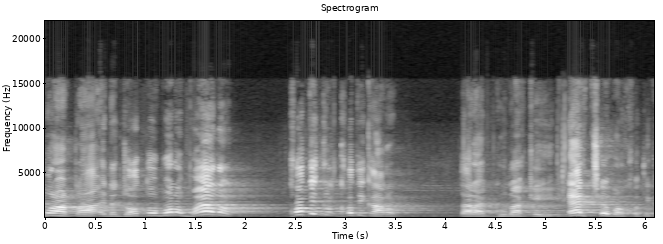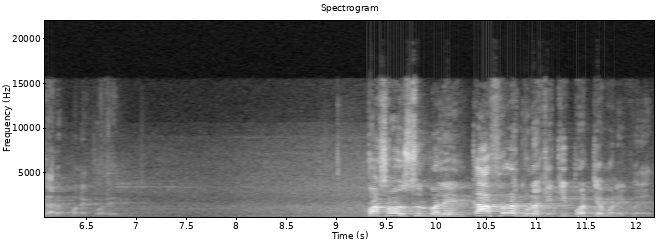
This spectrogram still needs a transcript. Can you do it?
পড়াটা এটা যত বড় ভয়ানক ক্ষতি ক্ষতিকারক, তারা গুণাকে এর চেয়ে বড় ক্ষতিকারক মনে করে। পাশাপাশি বলেন কাফরা গুণাকে কি পর্যায়ে মনে করেন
